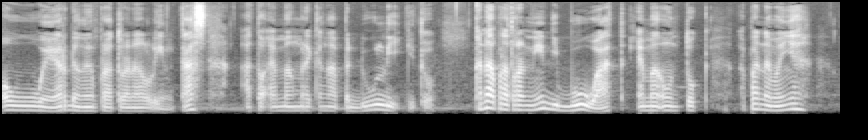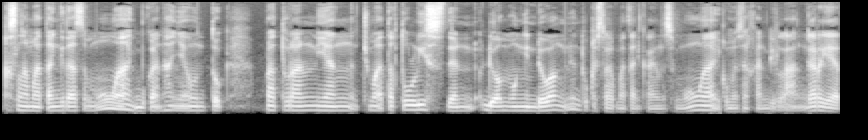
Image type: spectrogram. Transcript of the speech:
aware dengan peraturan lalu lintas atau emang mereka nggak peduli gitu. Karena peraturan ini dibuat emang untuk apa namanya keselamatan kita semua. Bukan hanya untuk peraturan yang cuma tertulis dan diomongin doang ini untuk keselamatan kalian semua. Kalau misalkan dilanggar ya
